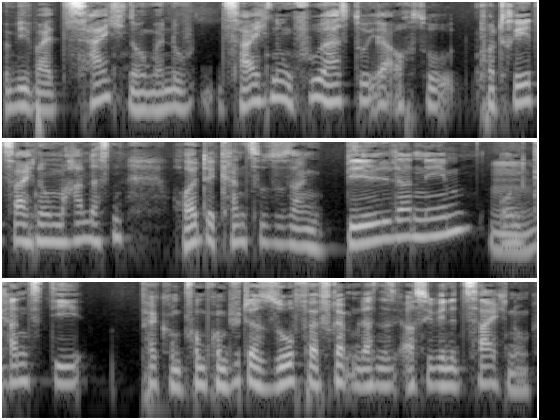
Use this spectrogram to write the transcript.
wie bei Zeichnungen. Wenn du Zeichnungen, früher hast du ja auch so Porträtzeichnungen machen lassen. Heute kannst du sozusagen Bilder nehmen Mhm. und kannst die per, vom Computer so verfremden lassen, dass es aussieht wie eine Zeichnung.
